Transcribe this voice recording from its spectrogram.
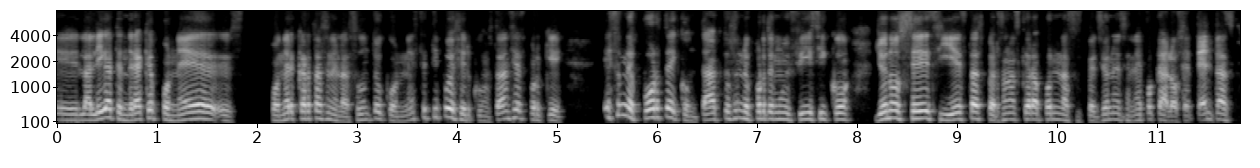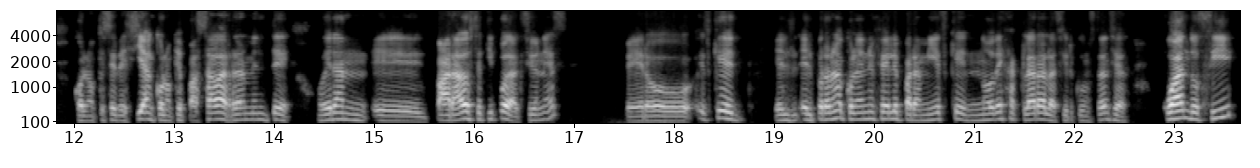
eh, la liga tendría que poner, poner cartas en el asunto con este tipo de circunstancias porque es un deporte de contacto, es un deporte muy físico. Yo no sé si estas personas que ahora ponen las suspensiones en la época de los 70 con lo que se decían, con lo que pasaba realmente, o eran eh, parados este tipo de acciones, pero es que el, problema con la NFL para mí es que no deja clara las circunstancias. Cuándo sí,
